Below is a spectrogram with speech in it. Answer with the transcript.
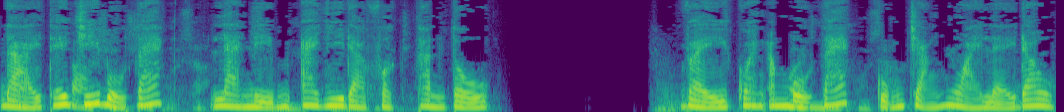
Đại Thế Chí Bồ Tát là niệm A Di Đà Phật thành tựu. Vậy Quan Âm Bồ Tát cũng chẳng ngoại lệ đâu.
